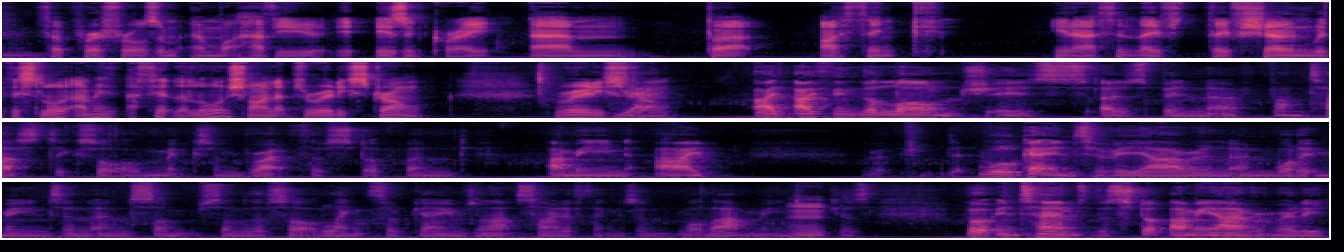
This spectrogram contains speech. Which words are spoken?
mm. for peripherals and, and, what have you isn't great. Um, but I think you know I think they've they've shown with this launch. I mean I think the launch lineup's really strong, really strong. Yeah. I, I think the launch is has been a fantastic sort of mix and breadth of stuff, and I mean I we'll get into VR and, and what it means and, and some some of the sort of lengths of games and that side of things and what that means mm. because but in terms of the stuff I mean I haven't really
